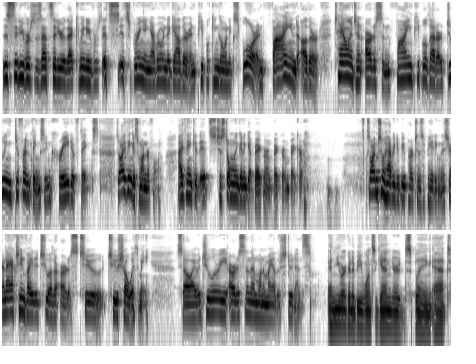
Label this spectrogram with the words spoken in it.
this city versus that city or that community versus, it's, it's bringing everyone together and people can go and explore and find other talent and artists and find people that are doing different things and creative things. So I think it's wonderful. I think it, it's just only going to get bigger and bigger and bigger. So I'm so happy to be participating this year, and I actually invited two other artists to to show with me. So I have a jewelry artist and then one of my other students. And you are going to be once again you're displaying at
